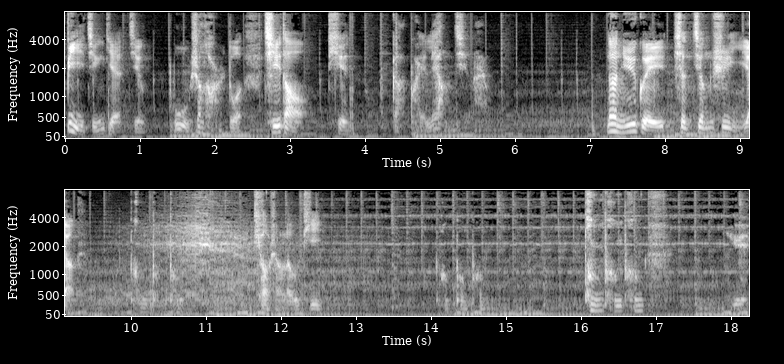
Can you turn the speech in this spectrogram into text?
闭紧眼睛，捂上耳朵，祈祷天赶快亮起来。那女鬼像僵尸一样，砰砰，跳上楼梯，砰砰砰。砰砰砰，越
